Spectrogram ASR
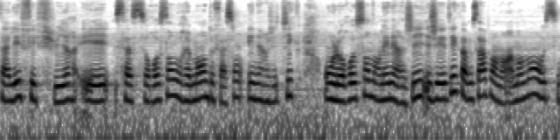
ça les fait fuir et ça se ressent vraiment de façon On le ressent dans l'énergie. J'ai été comme ça pendant un moment aussi,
